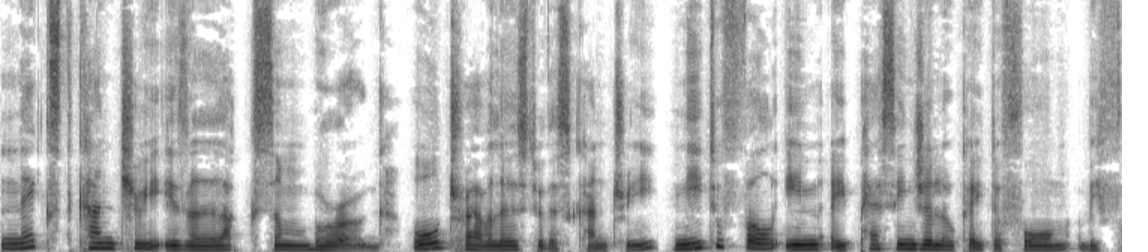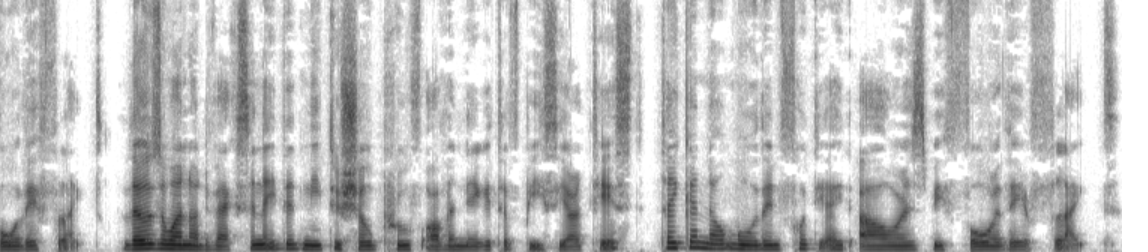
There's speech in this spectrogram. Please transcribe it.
Next country is Luxembourg. All travelers to this country need to fill in a passenger locator form before their flight. Those who are not vaccinated need to show proof of a negative PCR test taken no more than 48 hours before their flight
